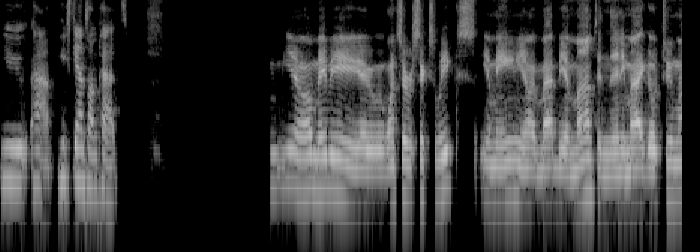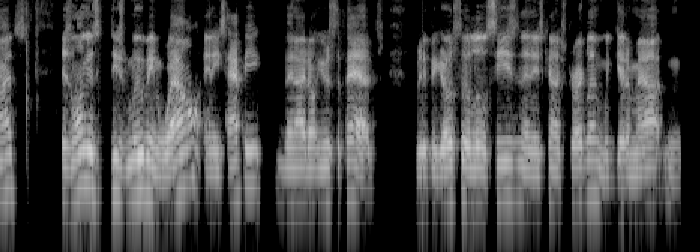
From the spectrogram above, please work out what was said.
you have, he stands on pads you know, maybe uh, once every six weeks. I mean, you know, it might be a month and then he might go two months. As long as he's moving well and he's happy, then I don't use the pads. But if he goes through a little season and he's kind of struggling, we get him out and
